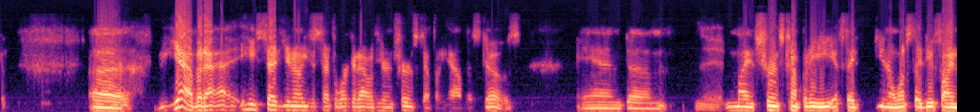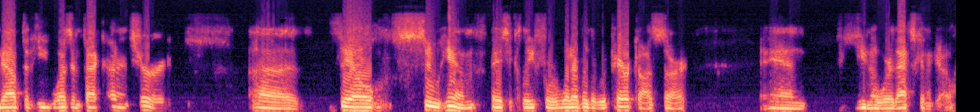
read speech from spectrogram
but uh, yeah. But I, he said, you know, you just have to work it out with your insurance company how this goes. And um, my insurance company, if they, you know, once they do find out that he was in fact uninsured, uh, they'll sue him basically for whatever the repair costs are, and you know where that's going to go.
